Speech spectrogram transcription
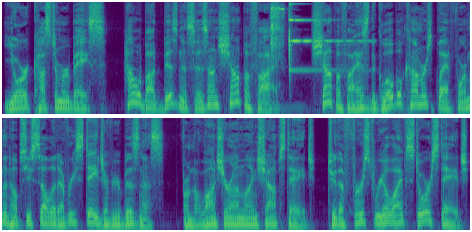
your customer base. How about businesses on Shopify? Shopify is the global commerce platform that helps you sell at every stage of your business. From the launch your online shop stage to the first real life store stage,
